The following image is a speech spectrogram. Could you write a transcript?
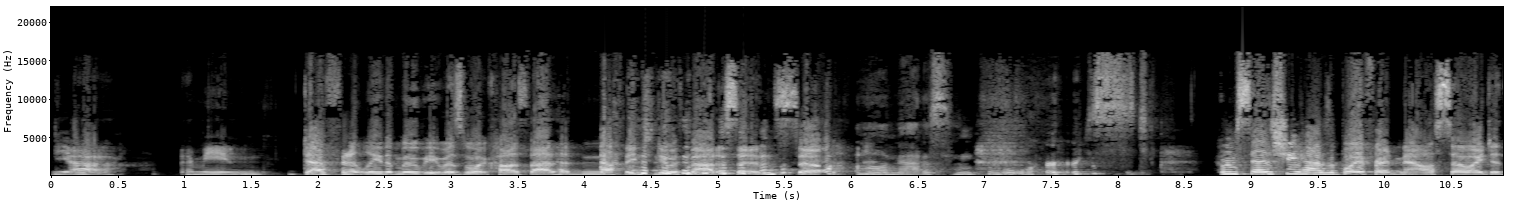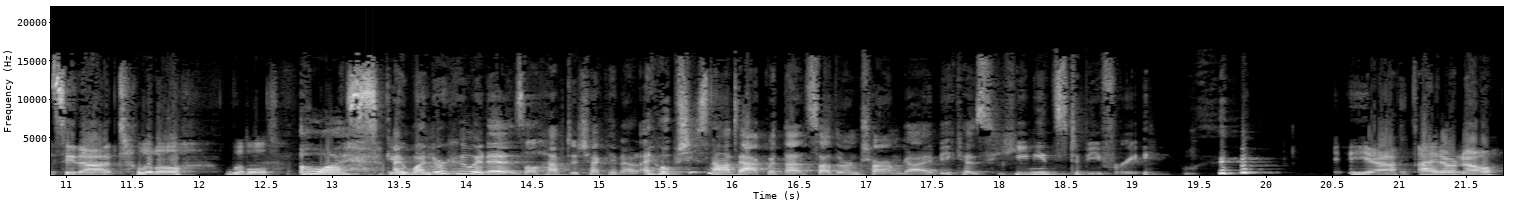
Yeah. I mean, definitely the movie was what caused that. It had nothing to do with Madison. So, oh, Madison, the worst. Who says she has a boyfriend now? So I did see that little little. Oh, I, I wonder who it is. I'll have to check it out. I hope she's not back with that Southern Charm guy because he needs to be free. yeah, I don't know.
